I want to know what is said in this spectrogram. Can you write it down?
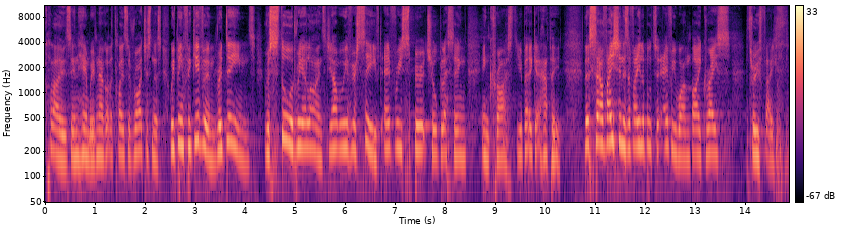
clothes in Him. We've now got the clothes of righteousness. We've been forgiven, redeemed, restored, realigned. Do you know what we've received? Every spiritual blessing in Christ. You better get happy. That salvation is available to everyone by grace through faith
